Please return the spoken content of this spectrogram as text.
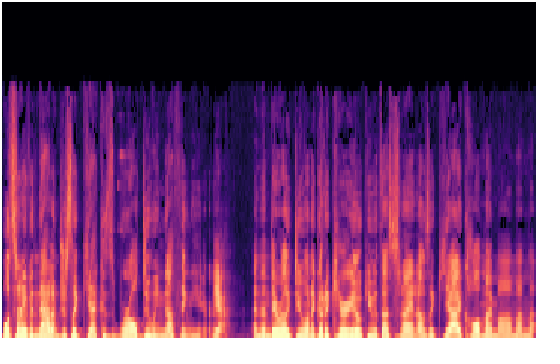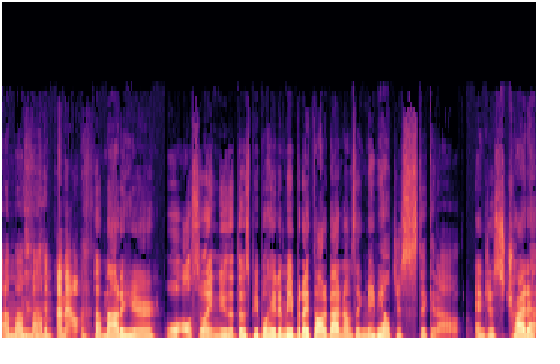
Well, it's not even that. I'm just like, Yeah, because we're all doing nothing here. Yeah. And then they were like, "Do you want to go to karaoke with us tonight?" And I was like, "Yeah." I called my mom. I'm I'm I'm I'm, I'm out. I'm out of here. Well, also I knew that those people hated me, but I thought about it and I was like, maybe I'll just stick it out and just try to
